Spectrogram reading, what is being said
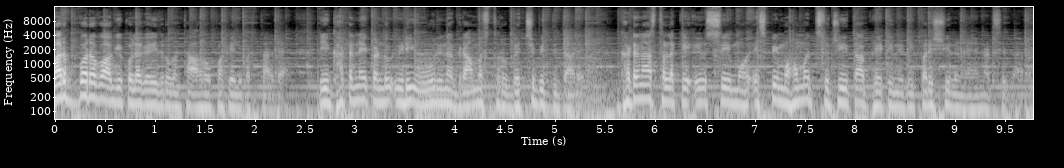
ಬರ್ಬರವಾಗಿ ಕೊಲೆಗೈದಿರುವಂತಹ ಆರೋಪ ಕೇಳಿಬರ್ತಾ ಇದೆ. ಈ ಘಟನೆ ಕಂಡು ಇಡೀ ಊರಿನ ಗ್ರಾಮಸ್ಥರು ಬೆಚ್ಚಿಬಿದ್ದಿದ್ದಾರೆ ಘಟನಾ ಸ್ಥಳಕ್ಕೆ ಎಸ್ ಎಸ್ಪಿ ಮೊಹಮ್ಮದ್ ಸುಜೀತಾ ಭೇಟಿ ನೀಡಿ ಪರಿಶೀಲನೆ ನಡೆಸಿದ್ದಾರೆ.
